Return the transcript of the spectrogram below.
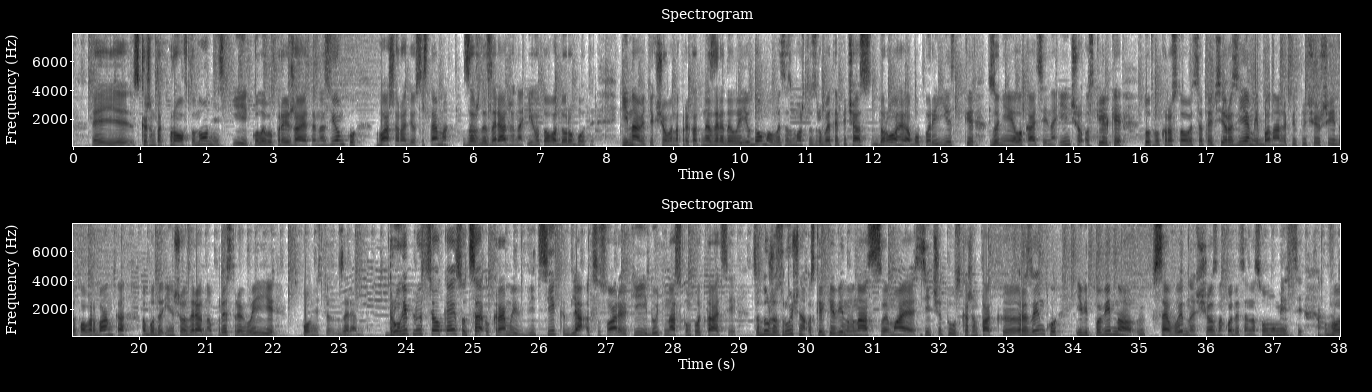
скажімо так, про автономність. І коли ви приїжджаєте на зйомку, ваша радіосистема завжди заряджена і готова до роботи. І навіть якщо ви, наприклад, не зарядили її вдома, ви це зможете зробити під час дороги або переїздки з однієї локації на іншу, оскільки тут використовується Type-C роз'єм, і банально підключивши її до павербанка або до іншого зарядного пристрою, ви її повністю зарядите. Другий плюс цього кейсу це окремий відсік для аксесуарів, які йдуть у нас в комплектації. Це дуже зручно, оскільки він в нас має сітчату, скажімо так, резинку, і відповідно все видно, що знаходиться на своєму місці. В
